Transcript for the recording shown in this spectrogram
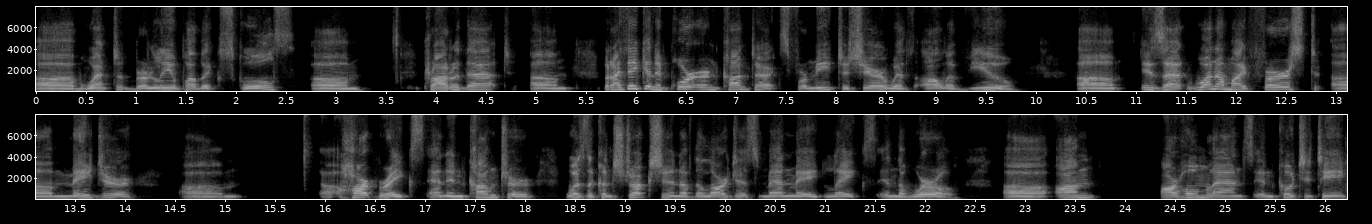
uh, went to Bernalillo Public Schools, um, proud of that. Um, but I think an important context for me to share with all of you um, is that one of my first uh, major um, uh, heartbreaks and encounter was the construction of the largest man-made lakes in the world uh, on our homelands in Cochiti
